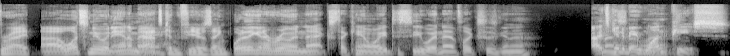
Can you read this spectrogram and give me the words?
Right. Uh, what's new in anime? That's confusing. what are they going to ruin next? I can't wait to see what Netflix is going to. Uh, it's going to be up One next. Piece,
